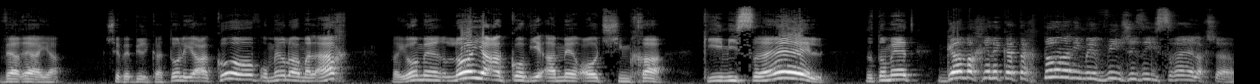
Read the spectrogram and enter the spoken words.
והראיה, שבברכתו ליעקב אומר לו המלאך, ויאמר לא יעקב יאמר עוד שמך, כי אם ישראל. זאת אומרת, גם החלק התחתון אני מבין שזה ישראל עכשיו.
